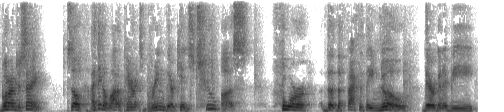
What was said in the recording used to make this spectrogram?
But I'm just saying. So I think a lot of parents bring their kids to us for the the fact that they know they're going to be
